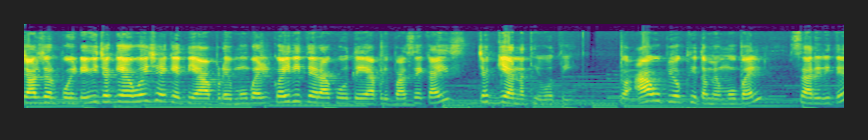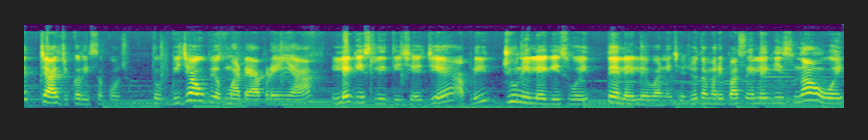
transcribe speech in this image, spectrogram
ચાર્જર પોઈન્ટ એવી જગ્યાએ હોય છે કે ત્યાં આપણે મોબાઈલ કઈ રીતે રાખવો તે આપણી પાસે કાંઈ જગ્યા નથી હોતી. તો આ ઉપયોગથી તમે મોબાઈલ સારી રીતે ચાર્જ કરી શકો છો. તો બીજા ઉપયોગ માટે આપણે અહીંયા લેગીસ લીધી છે. જે આપણી જૂની લેગીસ હોય તે લઈ લેવાની છે. જો તમારી પાસે લેગીસ ના હોય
